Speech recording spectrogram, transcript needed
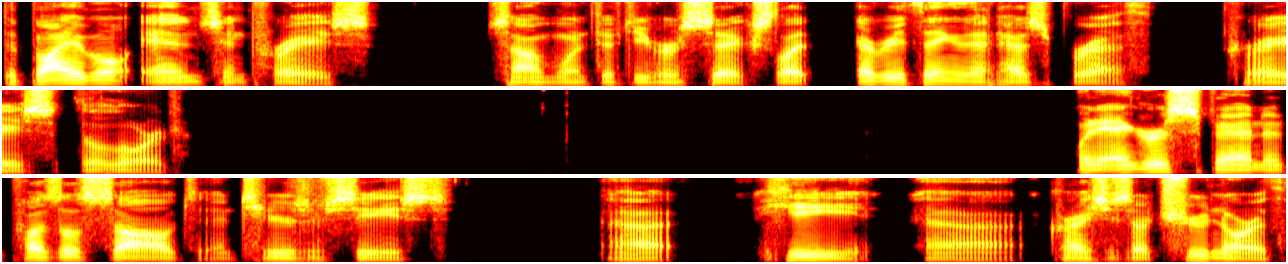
The Bible ends in praise. Psalm 150, verse 6 Let everything that has breath praise the Lord. When anger is spent and puzzles solved and tears are ceased, uh, He, uh, Christ, is our true north,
